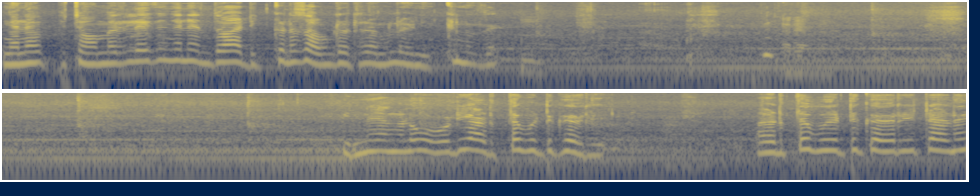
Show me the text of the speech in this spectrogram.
ഇങ്ങനെ ചുമരിലേക്ക് ഇങ്ങനെ എന്തോ അടിക്കണ സൗണ്ട് ഇട്ട് ഞങ്ങൾ എണീക്കണത്. പിന്നെ ഞങ്ങൾ ഓടി അടുത്ത വീട്ടിൽ കയറി. അടുത്ത വീട്ടിൽ കയറിയിട്ടാണ്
